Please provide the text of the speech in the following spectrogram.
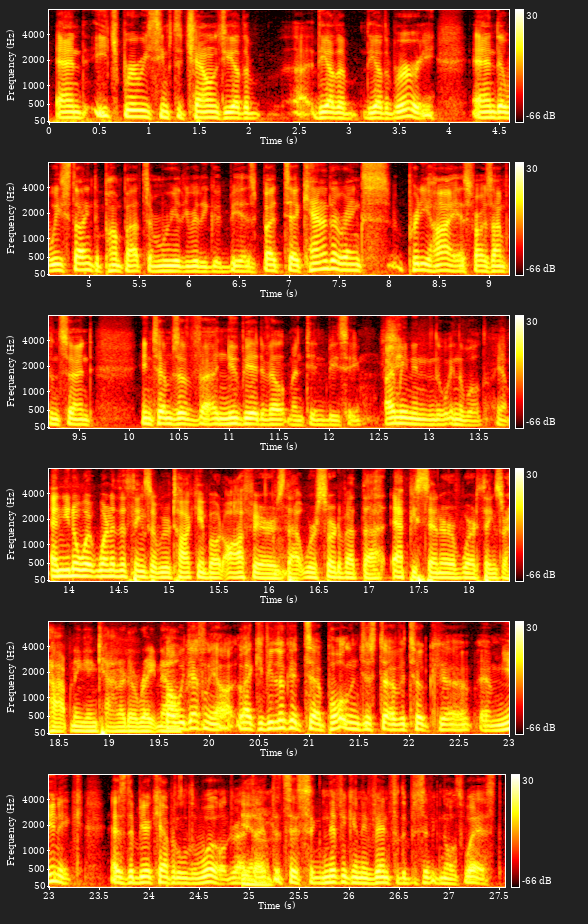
and each brewery seems to challenge the other. Uh, the other the other brewery, and uh, we're starting to pump out some really really good beers. But uh, Canada ranks pretty high as far as I'm concerned, in terms of uh, new beer development in BC. I mean in the in the world. Yeah. And you know what? One of the things that we were talking about off air is that we're sort of at the epicenter of where things are happening in Canada right now. Well, we definitely are. Like, if you look at uh, Portland, just overtook uh, uh, Munich as the beer capital of the world, right? Yeah. That, that's a significant event for the Pacific Northwest.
